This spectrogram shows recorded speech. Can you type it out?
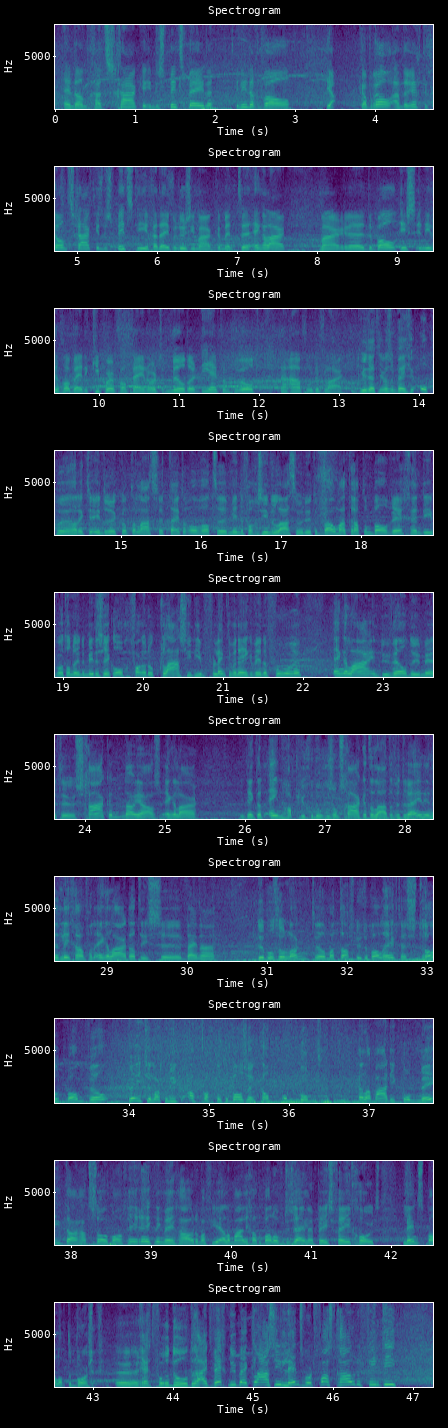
En dan gaat Schaken in de spits spelen. In ieder geval Cabral aan de rechterkant. Schaak in de spits. Die gaat even ruzie maken met uh, Engelaar. Maar uh, de bal is in ieder geval bij de keeper van Feyenoord, Mulder. Die heeft hem gerold naar aanvoerder Vlaar. Guidetti was een beetje op, uh, had ik de indruk. Want de laatste tijd er al wat minder van gezien de laatste minuten. Bouma trapt een bal weg. En die wordt dan in de middencirkel opgevangen door Klaasie. Die hem verlengt hem in één keer weer naar voren. Engelaar in duel nu met Schaken. Nou ja, als Engelaar... Ik denk dat één hapje genoeg is om Schaken te laten verdwijnen in het lichaam van Engelaar. Dat is bijna dubbel zo lang. Terwijl Mataf nu de bal heeft en Strootman wel een beetje laconiek afwacht tot de bal zijn kant opkomt. El Amadi komt mee. Daar had Strootman geen rekening mee gehouden. Maar via El Amadi gaat de bal over de zijlijn. PSV gooit. Lens, bal op de borst. Uh, recht voor het doel. Draait weg nu bij Klaasie. Lens wordt vastgehouden. Vindt hij.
